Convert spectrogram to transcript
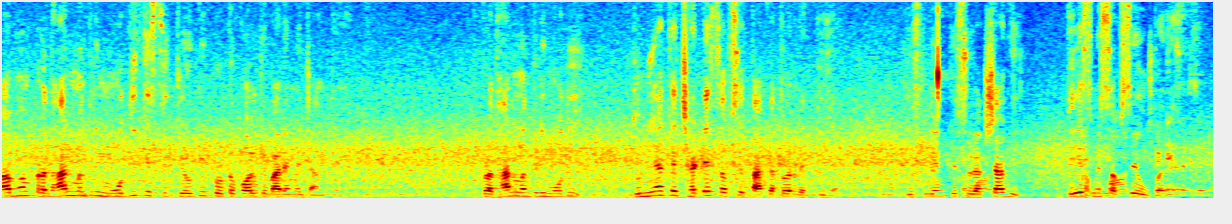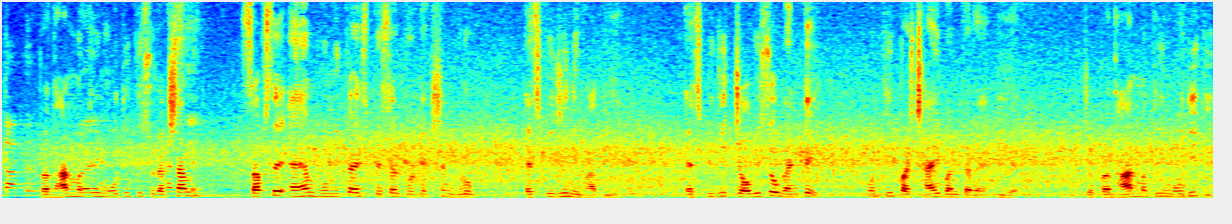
अब हम प्रधानमंत्री मोदी के सिक्योरिटी प्रोटोकॉल के बारे में जानते हैं। प्रधानमंत्री मोदी दुनिया के छठे सबसे ताकतवर व्यक्ति है इसलिए उनकी सुरक्षा भी देश में सबसे ऊपर है। प्रधानमंत्री मोदी की सुरक्षा में सबसे अहम भूमिका स्पेशल प्रोटेक्शन ग्रुप एसपीजी निभाती है। एसपीजी चौबीसों घंटे उनकी परछाई बनकर रहती है जो प्रधानमंत्री मोदी की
